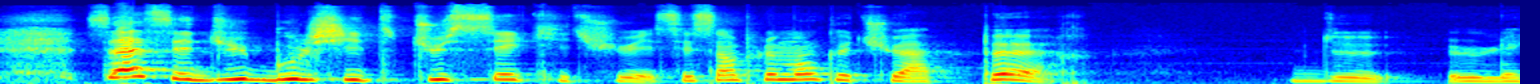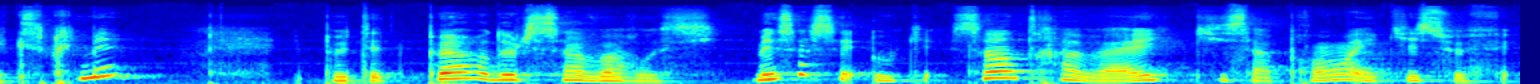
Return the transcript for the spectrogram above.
Ça, c'est du bullshit. Tu sais qui tu es. C'est simplement que tu as peur de l'exprimer. Peut-être peur de le savoir aussi. Mais ça, c'est ok. C'est un travail qui s'apprend et qui se fait.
